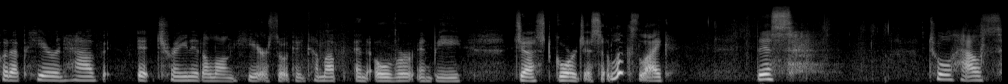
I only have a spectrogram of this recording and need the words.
put up here and have it train it along here so it can come up and over and be just gorgeous. It looks like this tool house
